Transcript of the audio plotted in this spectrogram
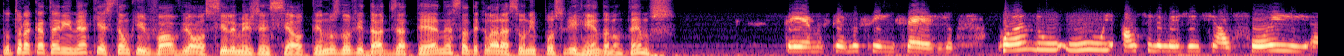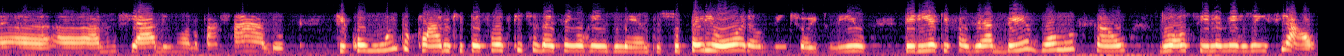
Doutora Catarina, a questão que envolve o auxílio emergencial. Temos novidades até nessa declaração do imposto de renda, não temos? Temos, temos sim, Sérgio. Quando o auxílio emergencial foi uh, uh, anunciado no ano passado, ficou muito claro que pessoas que tivessem um rendimento superior aos 28 mil teria que fazer a devolução do auxílio emergencial.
